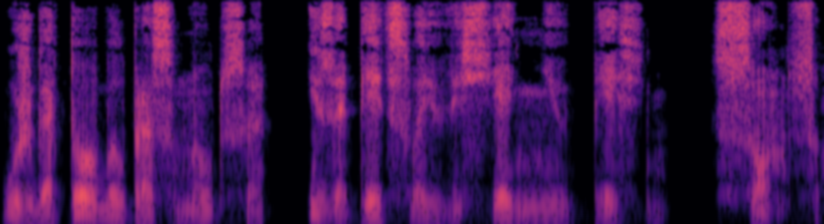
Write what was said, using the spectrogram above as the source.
уж готов был проснуться и запеть свою весеннюю песнь солнцу.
